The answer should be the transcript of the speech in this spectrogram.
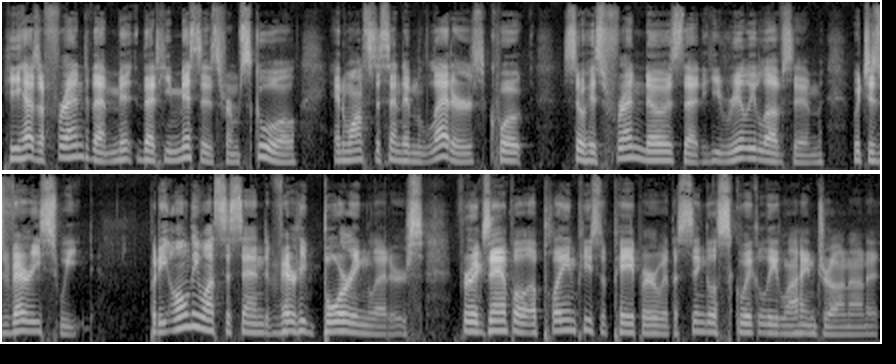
He has a friend that mi- that he misses from school and wants to send him letters, quote, so his friend knows that he really loves him, which is very sweet. But he only wants to send very boring letters. For example, a plain piece of paper with a single squiggly line drawn on it.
